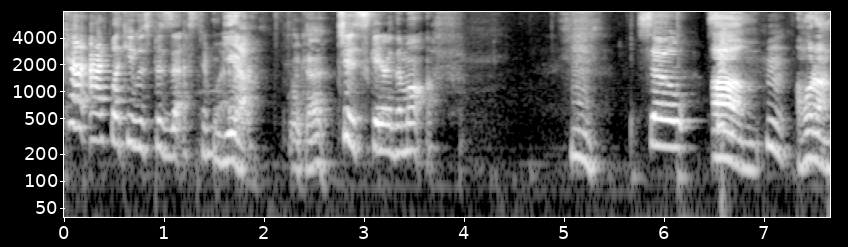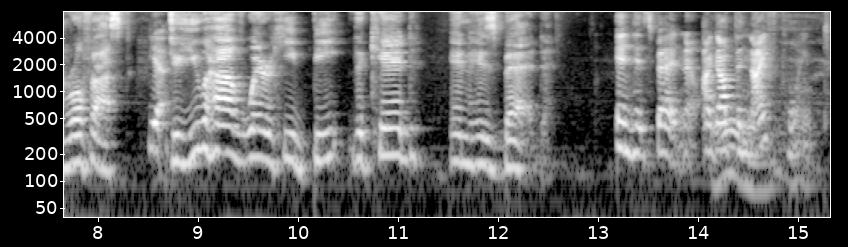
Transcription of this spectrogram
kind of act like he was possessed and whatever Yeah. Okay. to scare them off. So, so Um, hold on, real fast. Yeah. Do you have where he beat the kid in his bed? in his bed. No, I got the knife point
